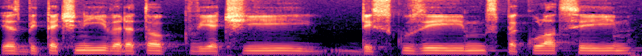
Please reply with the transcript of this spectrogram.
je zbytečný, vede to k větší diskuzím, spekulacím,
